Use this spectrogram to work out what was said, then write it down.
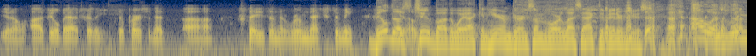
you know I feel bad for the the person that uh, stays in the room next to me. Bill does You know. too, by the way. I can hear him during some of our less active interviews. I was leaning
